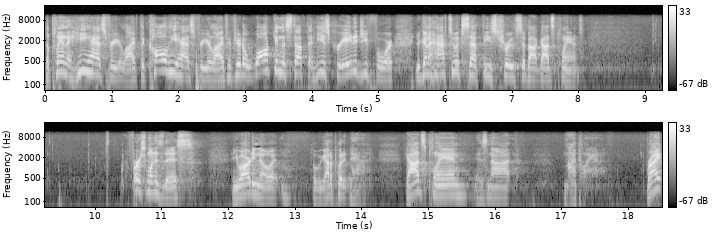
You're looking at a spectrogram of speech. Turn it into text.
the plan that He has for your life, the call He has for your life, if you're to walk in the stuff that He has created you for, you're going to have to accept these truths about God's plans. The First one is this, and you already know it, but we got to put it down. God's plan is not my plan, right?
